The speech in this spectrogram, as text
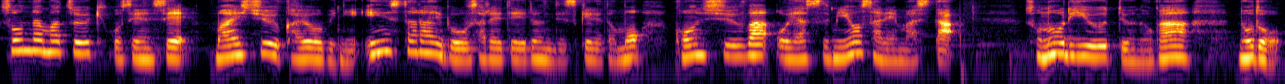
そんな松由紀子先生毎週火曜日にインスタライブをされているんですけれども今週はお休みをされましたその理由っていうのが喉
